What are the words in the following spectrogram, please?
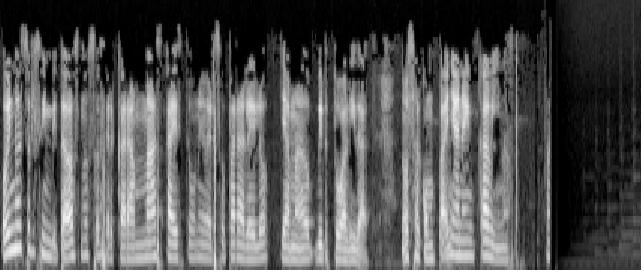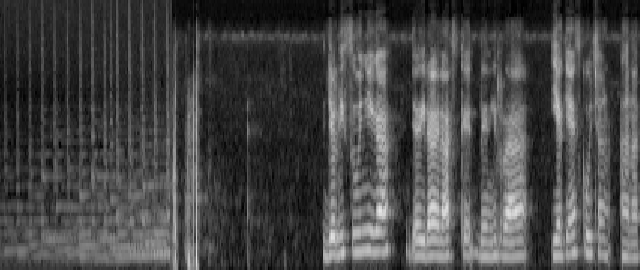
Hoy nuestros invitados nos acercarán más a este universo paralelo llamado virtualidad. Nos acompañan en cabina. Yoli Zúñiga, Yadira Velázquez, Denis Rada y a quien escuchan, Ana.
